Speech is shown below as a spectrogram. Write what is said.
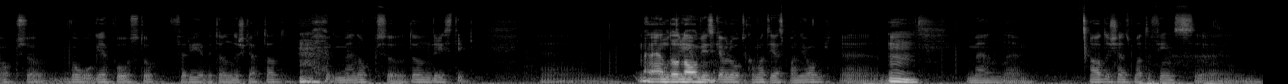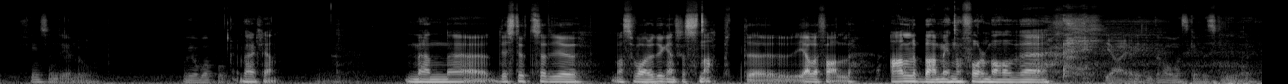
också vågar jag påstå, för evigt underskattad. Mm. Men också dumdristig. Eh, Men ändå återigen, någon... Vi ska väl återkomma till Espanyol. eh, Mm, Men eh, ja, det känns som att det finns, finns en del att, att jobba på. verkligen. Men det studsade ju, man svarade ju ganska snabbt i alla fall. Alba med någon form av Ja, jag vet inte vad man ska beskriva det.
